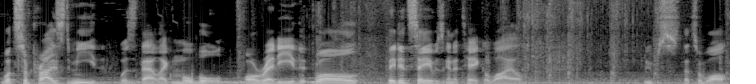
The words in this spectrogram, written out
What surprised me was that like mobile already, well, they did say it was going to take a while. Oops, that's a wall.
